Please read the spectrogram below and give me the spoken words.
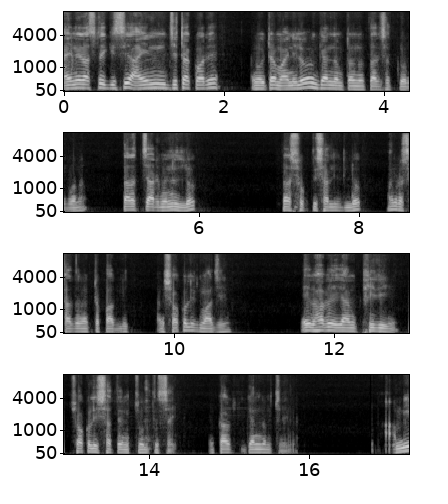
আইনের আশ্রয় গেছি আইন যেটা করে ওইটা মানি নিলেও জ্ঞানদম টান্দম তার সাথে করব না। তারা চেয়ারম্যানের লোক। তারা শক্তিশালী লোক, আমরা সাধারণ একটা পাবলিক আমি সকলের মাঝে এইভাবেই আমি ফিরি, সকলের সাথে আমি চলতে চাই, কারোর জ্ঞানদম চাই না। আমি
